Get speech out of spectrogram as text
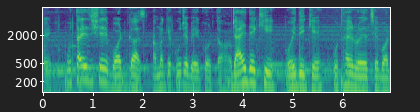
নেয়। কোথায় সেই বট গাছ আমাকে খুঁজে বের করতে হবে। যাই দেখি ওই দিকে কোথায় রয়েছে বট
